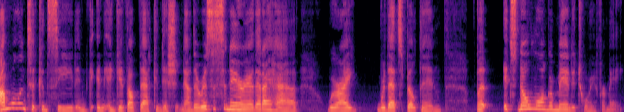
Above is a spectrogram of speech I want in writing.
I'm willing to concede and, and, and give up that condition. Now, there is a scenario that I have where I where that's built in, but it's no longer mandatory for me.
